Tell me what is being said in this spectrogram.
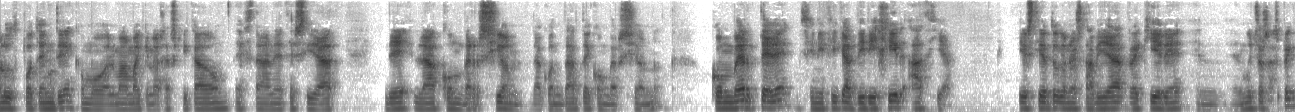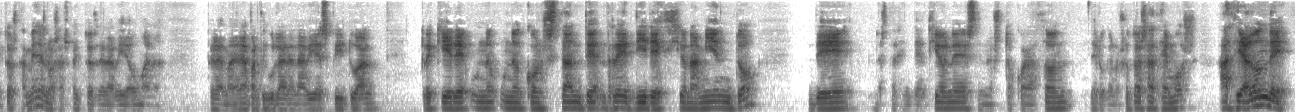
luz potente, como el mamá que nos ha explicado, esta necesidad de la conversión, la constante conversión. ¿no? Significa dirigir hacia. Y es cierto que nuestra vida requiere, en, muchos aspectos, también en los aspectos de la vida humana, pero de manera particular en la vida espiritual, requiere un constante redireccionamiento de nuestras intenciones, de nuestro corazón, de lo que nosotros hacemos. ¿Hacia dónde?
